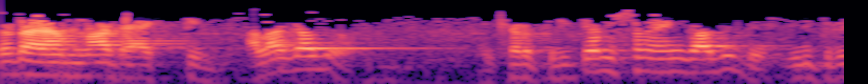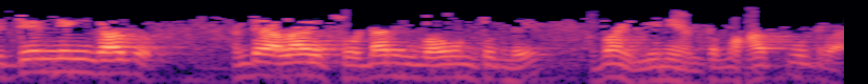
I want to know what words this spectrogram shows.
that I'm not acting అలా కాదు. ఇక్కడ ప్రిటెన్షన్ ఏం కాదు ఇది. ఇది ప్రిటెండింగ్ కాదు. అంటే అలా చూడడానికి బాగుంటుంది. అబ్బా ఈయన ఎంత మహాత్ముడురా.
